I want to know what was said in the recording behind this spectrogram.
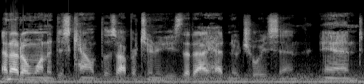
and I don't want to discount those opportunities that I had no choice in. And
